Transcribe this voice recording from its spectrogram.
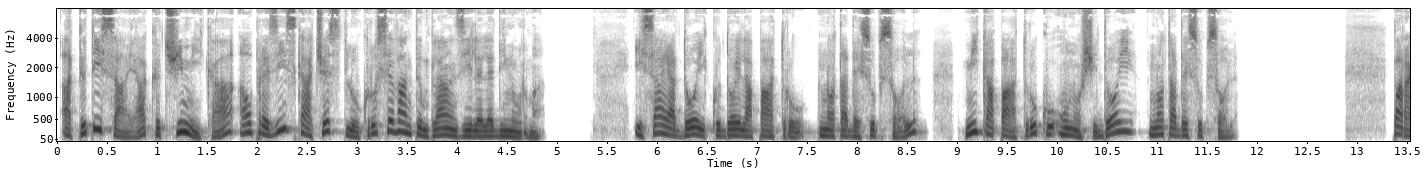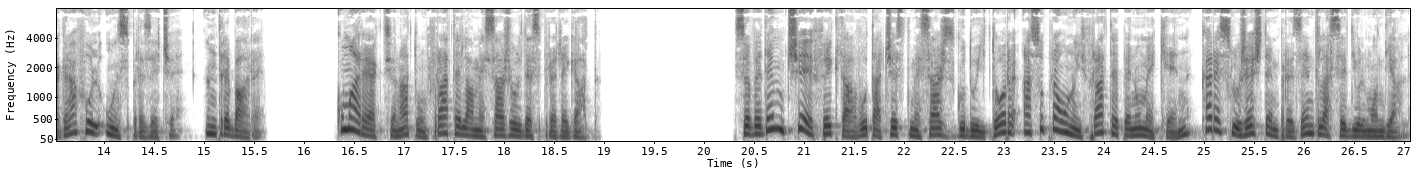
Atât Isaia cât și Mica au prezis că acest lucru se va întâmpla în zilele din urmă. Isaia 2 cu 2 la 4, nota de subsol, Mica 4 cu 1 și 2, nota de subsol. Paragraful 11. Întrebare. Cum a reacționat un frate la mesajul despre regat? Să vedem ce efect a avut acest mesaj zguduitor asupra unui frate pe nume Ken, care slujește în prezent la sediul mondial.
